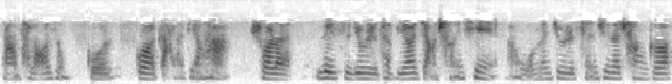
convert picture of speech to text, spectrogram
然后他老总给我给我打了电话，说了。类似就是他比较讲诚信啊，我们就是纯粹的唱歌，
